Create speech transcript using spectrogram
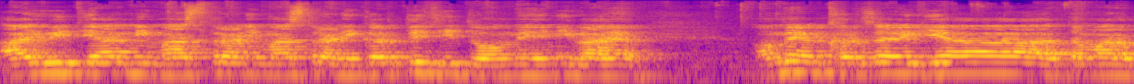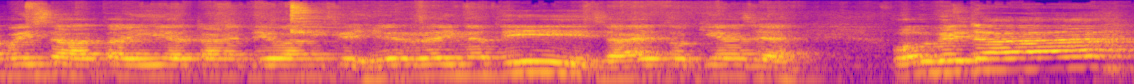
આવી ત્યારની માસ્તરાણી માસ્તરાણી કરતી હતી તો અમે એની વાહે, અમે ખર્ચાઈ ગયા. તમારા પૈસા હતા, એ અટાણે દેવાની કઈ હેર રહી નથી. જાય તો ક્યાં જાય? ઓ બેટા!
